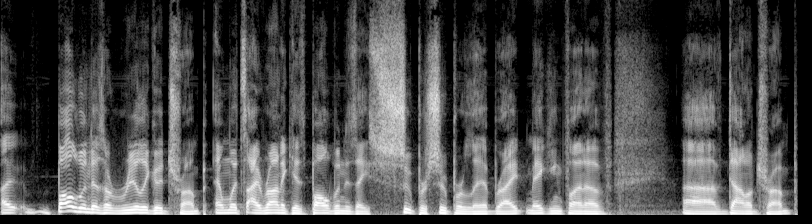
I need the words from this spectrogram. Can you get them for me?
a Baldwin does a really good Trump, and what's ironic is Baldwin is a super super lib, right, making fun of uh, Donald Trump,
